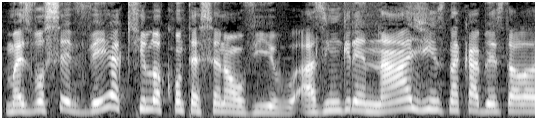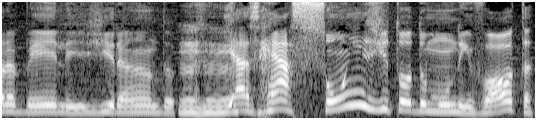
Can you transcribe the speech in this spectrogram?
Mas você vê aquilo acontecendo ao vivo, as engrenagens na cabeça da Laura Bailey girando e as reações de todo mundo em volta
